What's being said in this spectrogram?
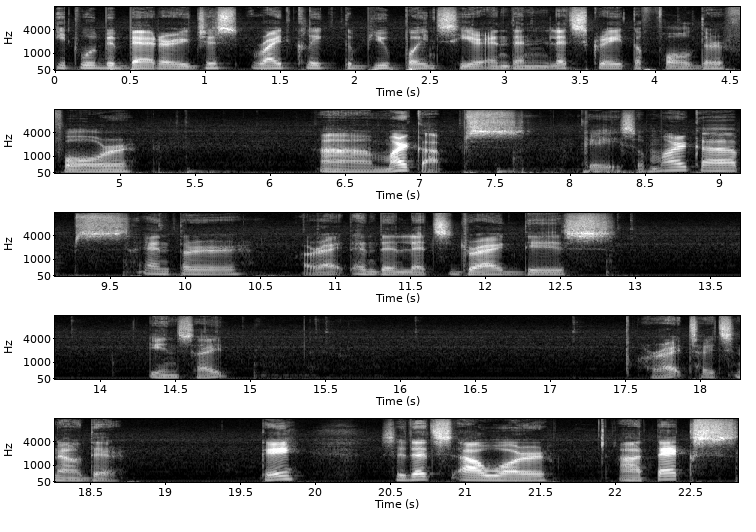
it would be better just right click the viewpoints here and then let's create a folder for uh, markups. Okay so markups enter all right and then let's drag this inside. All right so it's now there. Okay so that's our uh, text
